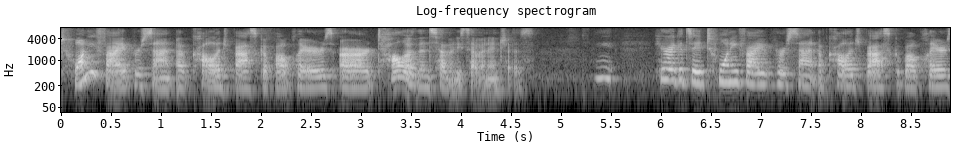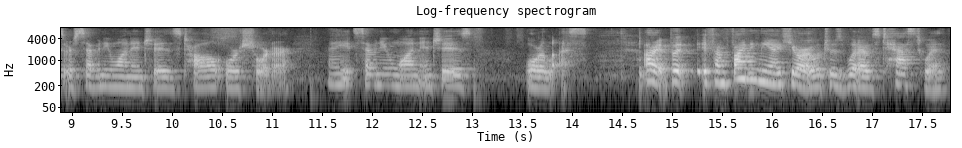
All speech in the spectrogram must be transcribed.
25% of college basketball players are taller than 77 inches. Here I could say 25% of college basketball players are 71 inches tall or shorter, right? 71 inches or less. All right, but if I'm finding the IQR, which was what I was tasked with,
